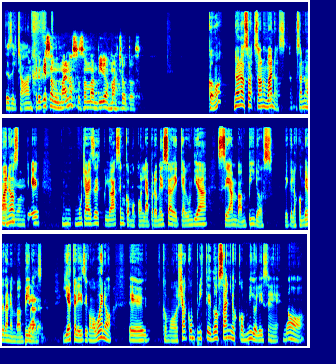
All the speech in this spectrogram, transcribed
Entonces el chabón. ¿Pero que son humanos o son vampiros más chotos? ¿Cómo? No, no, son, humanos. Son ah, humanos que muchas veces lo hacen como con la promesa de que algún día sean vampiros, de que los conviertan en vampiros. Y este le dice como, bueno, eh, como ya cumpliste dos años conmigo, le dice, no,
